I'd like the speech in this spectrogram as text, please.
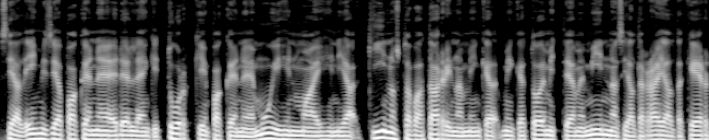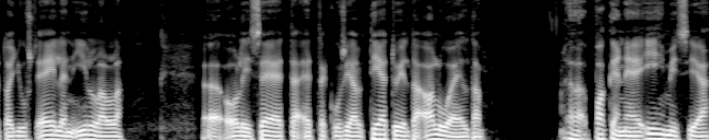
siellä ihmisiä pakenee edelleenkin Turkkiin, pakenee muihin maihin. Ja kiinnostava tarina, minkä, minkä toimittajamme Minna sieltä rajalta kertoi just eilen illalla, oli se, että, että kun siellä tietyiltä alueilta pakenee ihmisiä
